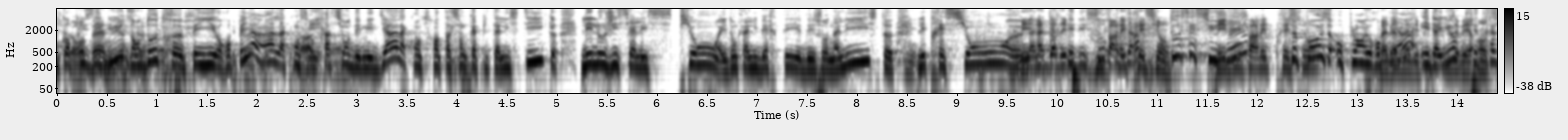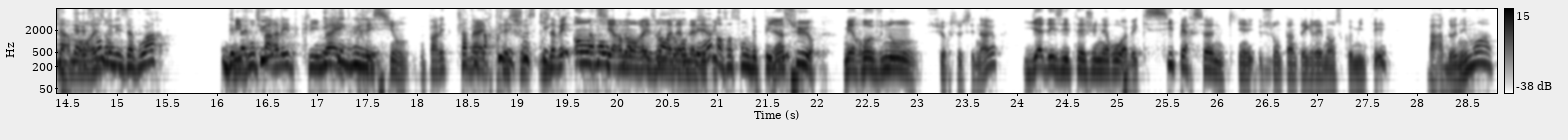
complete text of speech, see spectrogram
encore plus aiguë dans d'autres pays européens. hein, la concentration des médias, la concentration capitalistique, les logiciels espions et donc la liberté des journalistes, les pressions, euh, Mais la attendez, liberté des vous sources, parlez de pression. Tous ces sujets se posent au plan européen députée, et d'ailleurs c'est très intéressant raison. de les avoir Mais vous parlez de climat et, de pression. Vous parlez de Ça climat et de des pression. choses qui Vous avez entièrement plan- raison, Madame la députée. dans un de pays. Bien sûr. Mais revenons sur ce scénario. Il y a des États généraux avec six personnes qui sont intégrées dans ce comité. Pardonnez-moi.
